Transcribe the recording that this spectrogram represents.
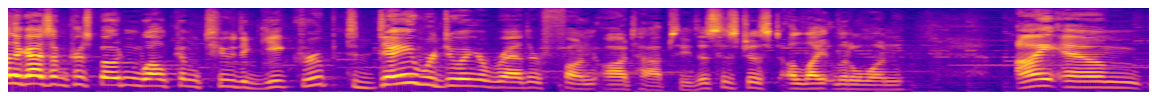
Hi there, guys. I'm Chris Boden. Welcome to the Geek Group. Today we're doing a rather fun autopsy. This is just a light little one. I am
